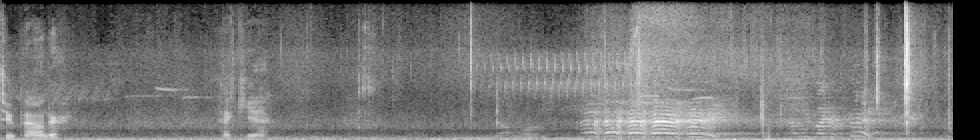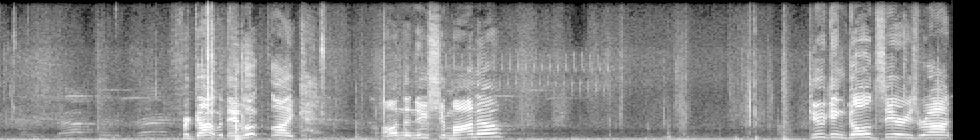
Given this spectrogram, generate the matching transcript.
two pounder. Heck yeah. Hey! Like. Forgot what they looked like on the new Shimano. Guggen Gold Series rod.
